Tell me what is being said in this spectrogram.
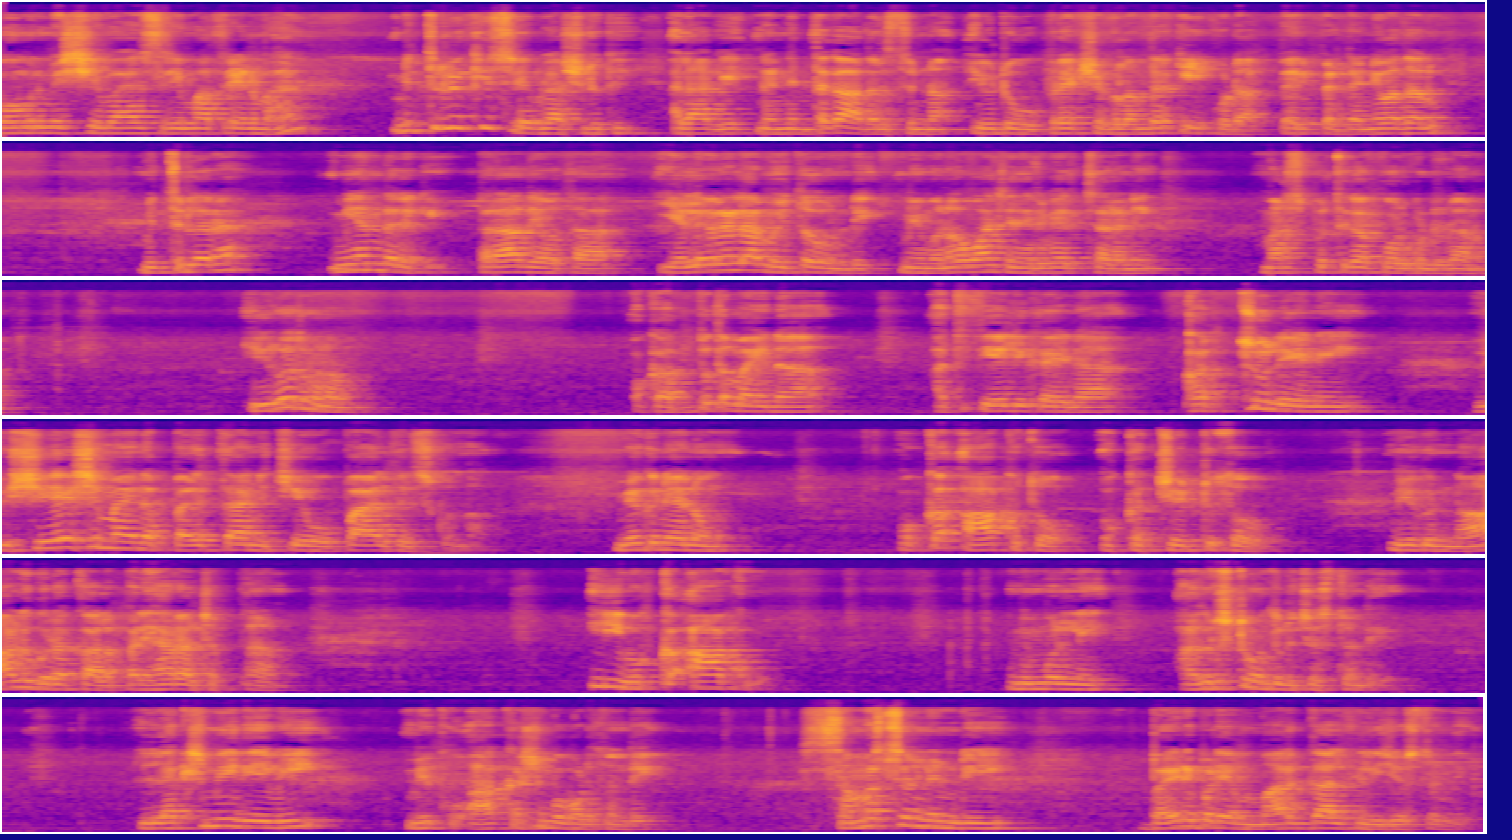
ఓం నమ శివాయ శ్రీమాత్రే నమ. మిత్రులకి శ్రీభిలాషులకి అలాగే నన్ను ఇంతగా ఆదరిస్తున్న యూట్యూబ్ ప్రేక్షకులందరికీ కూడా పేరు పేరు ధన్యవాదాలు. మిత్రులరా మీ అందరికీ పరాదేవత ఎల్లవేళ మీతో ఉండి మీ మనోవాంఛ నెరవేర్చాలని మనస్ఫూర్తిగా కోరుకుంటున్నాను. ఈరోజు మనం ఒక అద్భుతమైన అతి తేలికైన ఖర్చు లేని విశేషమైన ఫలితాన్ని ఇచ్చే ఉపాయాలు తెలుసుకుందాం. మీకు నేను ఒక ఆకుతో ఒక చెట్టుతో మీకు నాలుగు రకాల పరిహారాలు చెప్తాను ఈ ఒక్క ఆకు మిమ్మల్ని అదృష్టవంతులు చేస్తుంది. లక్ష్మీదేవి మీకు ఆకర్షింపబడుతుంది. సమస్యల నుండి బయటపడే మార్గాలు తెలియజేస్తుంది.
